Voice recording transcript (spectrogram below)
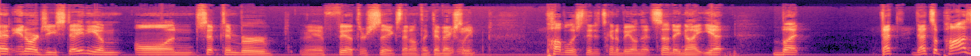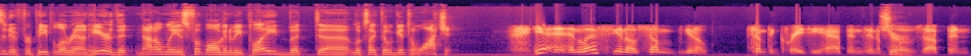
at NRG Stadium on September 5th or 6th. I don't think they've actually published that it's going to be on that Sunday night yet. But that's that's a positive for people around here that not only is football going to be played, but uh, looks like they'll get to watch it. Yeah, unless you know some you know something crazy happens and it Sure. blows up, and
